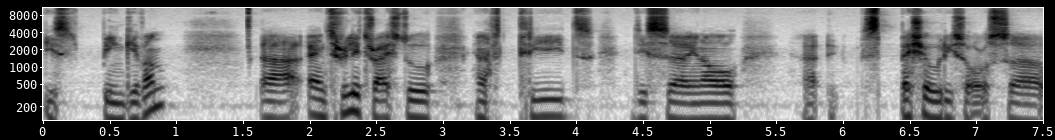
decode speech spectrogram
is being given, uh, and really tries to kind of treat this uh, you know uh, special resource uh,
